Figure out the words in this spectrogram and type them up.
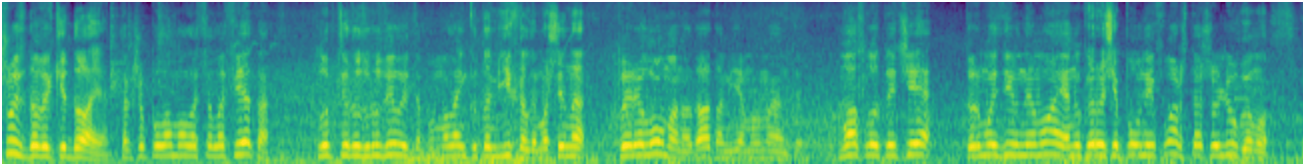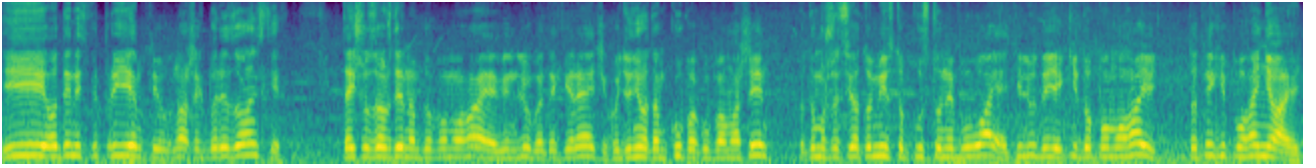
щось да викидає. Так що поламалася лафета, хлопці розгрузилися, помаленьку там їхали, машина переломана, да, там є моменти. Масло тече, тормозів немає. Ну, коротше, повний фарш, те, що любимо. І один із підприємців наших березанських, той, що завжди нам допомагає, він любить такі речі, хоч у нього там купа-купа машин, тому що свято місто пусто не буває. Ті люди, які допомагають, то тих і поганяють.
